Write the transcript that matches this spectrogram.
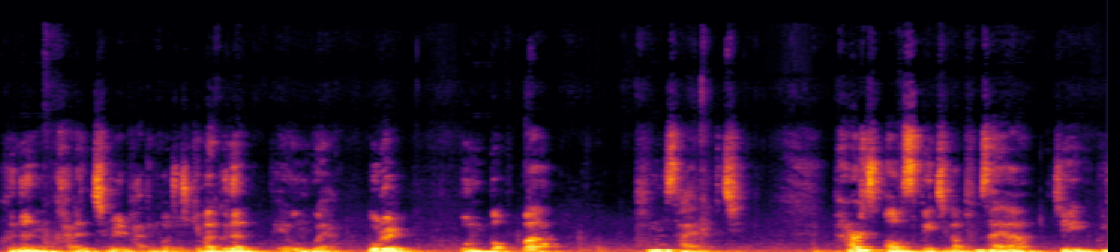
그는 가르침을 받은 거죠. 쉽게 말해 그는 배운 거야. 뭐를? 문법과 품사야 그치? Parts of speech가 품사야. 지그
